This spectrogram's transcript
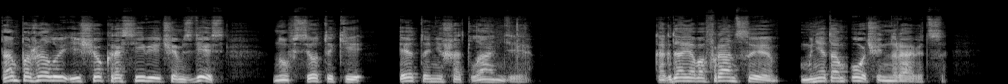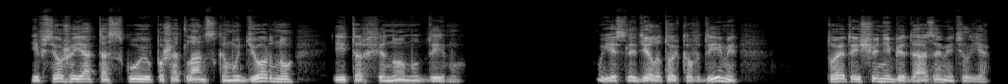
Там, пожалуй, еще красивее, чем здесь, но все-таки это не Шотландия. Когда я во Франции, мне там очень нравится, и все же я тоскую по шотландскому дерну и торфяному дыму. Ну, если дело только в дыме, то это еще не беда, — заметил я.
